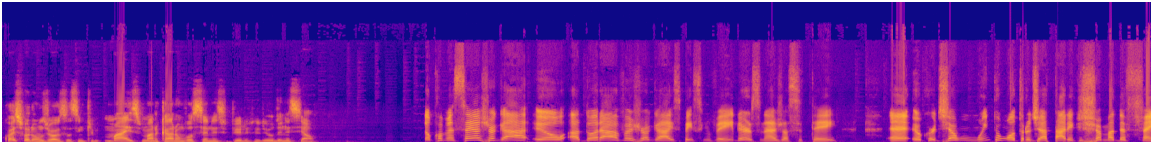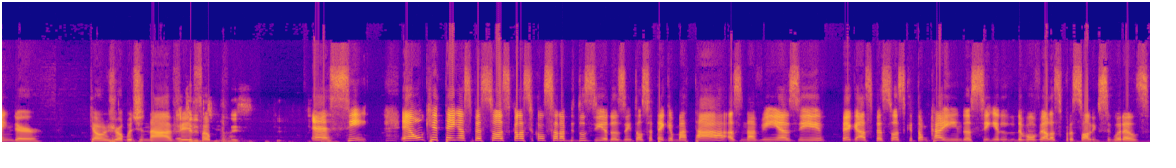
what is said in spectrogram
quais foram os jogos assim que mais marcaram você nesse período inicial? Eu comecei a jogar, eu adorava jogar Space Invaders, né? Já citei. É, eu curtia muito um outro de Atari que chama Defender, que é um jogo de nave. É, Foi... é sim. É um que tem as pessoas que elas ficam sendo abduzidas, então você tem que matar as navinhas e pegar as pessoas que estão caindo, assim, e devolvê-las para o solo em segurança.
